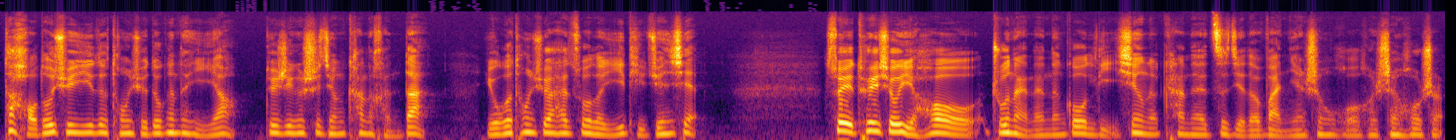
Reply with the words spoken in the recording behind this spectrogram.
她好多学医的同学都跟她一样，对这个事情看得很淡。有个同学还做了遗体捐献，所以退休以后，朱奶奶能够理性的看待自己的晚年生活和身后事儿。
